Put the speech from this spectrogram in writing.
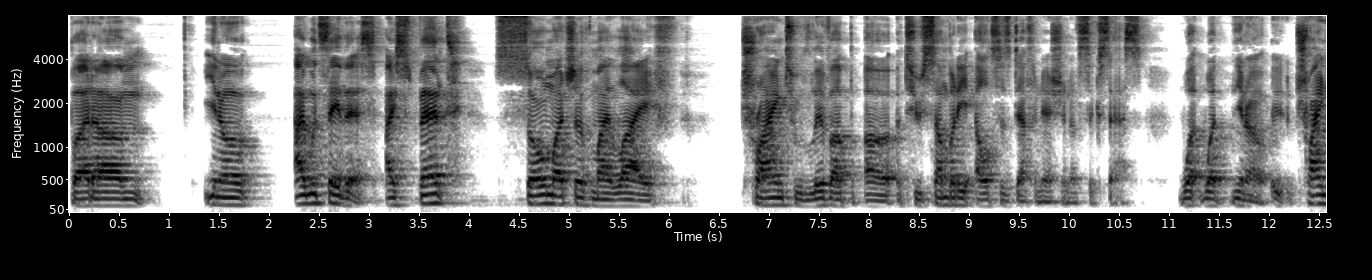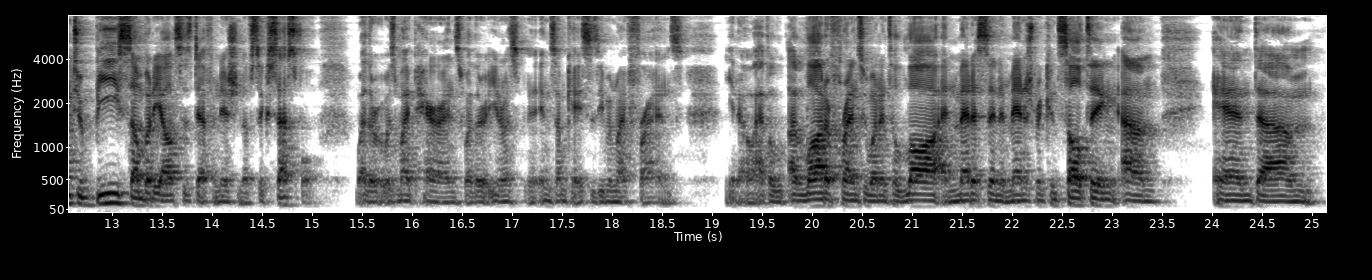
But um you know i would say this. I spent so much of my life trying to live up uh, to somebody else's definition of success. What what you know trying to be somebody else's definition of successful whether it was my parents whether you know in some cases even my friends. You know i have a, a lot of friends who went into law and medicine and management consulting um, and um,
